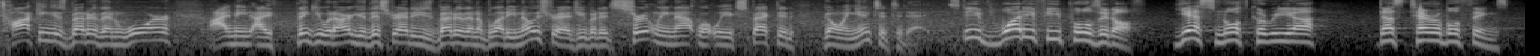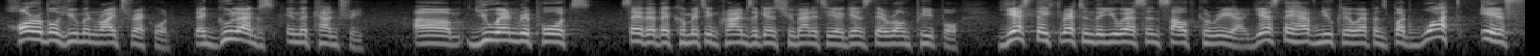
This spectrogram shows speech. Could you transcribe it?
talking is better than war. I mean, I think you would argue this strategy is better than a bloody nose strategy, but it's certainly not what we expected going into today. Steve, what if he pulls it off? Yes, North Korea does terrible things, horrible human rights record. There are gulags in the country. Um, UN reports say that they're committing crimes against humanity against their own people. Yes, they threaten the US and South Korea. Yes, they have nuclear weapons. But what if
